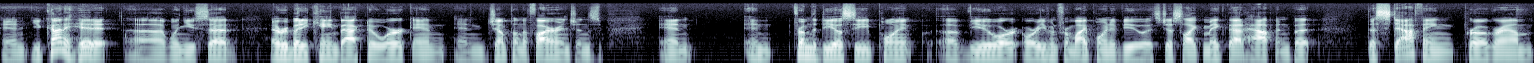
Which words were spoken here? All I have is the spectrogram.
and you kind of hit it uh, when you said everybody came back to work and and jumped on the fire engines, and and from the DOC point of view, or or even from my point of view, it's just like make that happen. But the staffing program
